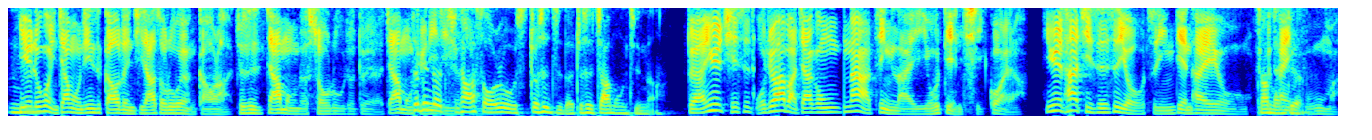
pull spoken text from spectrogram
嗯、因为如果你加盟金是高的，你其他收入会很高啦，就是加盟的收入就对了。加盟这边的其他收入就是指的就是加盟金啊。对啊，因为其实我觉得他把加工纳进来有点奇怪啦。因为它其实是有直营店，它也有餐饮服务嘛。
